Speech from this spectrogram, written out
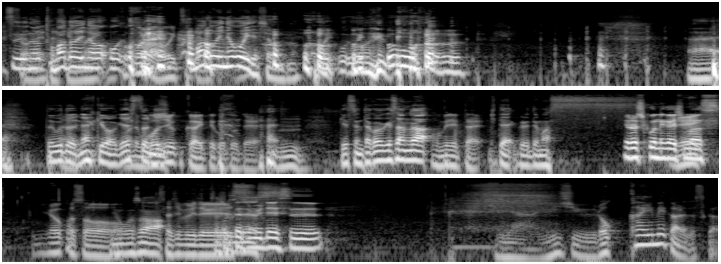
普通の戸惑いの、ね戸惑いの多いでしたもんね。はい。ということでね、今日はゲストに、50回ってことで、うん。ゲストに高木さんがおめでたい。来てくれてます。よろしくお願いします。ようこそ。ようこそ久しぶりで久す。久しぶりです。いや、26回目からですか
